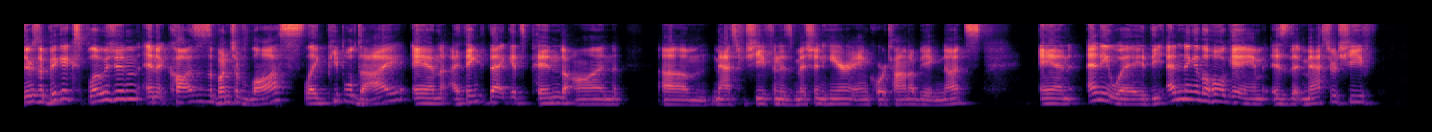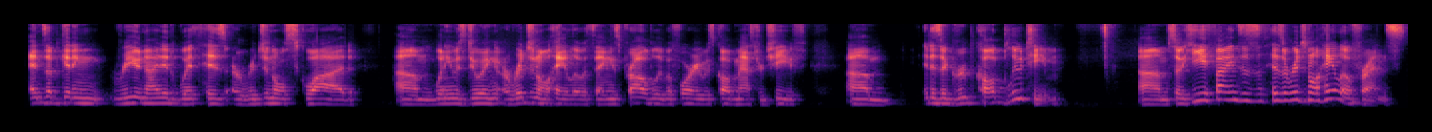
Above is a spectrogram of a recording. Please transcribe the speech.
there's a big explosion and it causes a bunch of loss, like people die, and I think that gets pinned on um Master Chief and his mission here and Cortana being nuts. And anyway, the ending of the whole game is that Master Chief ends up getting reunited with his original squad um, when he was doing original Halo things, probably before he was called Master Chief. Um, it is a group called Blue Team. Um, so he finds his, his original Halo friends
